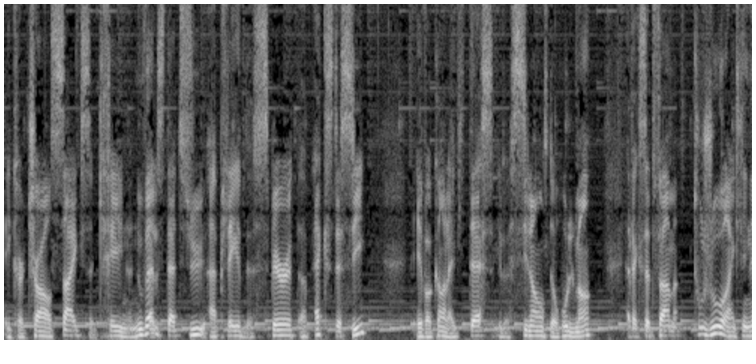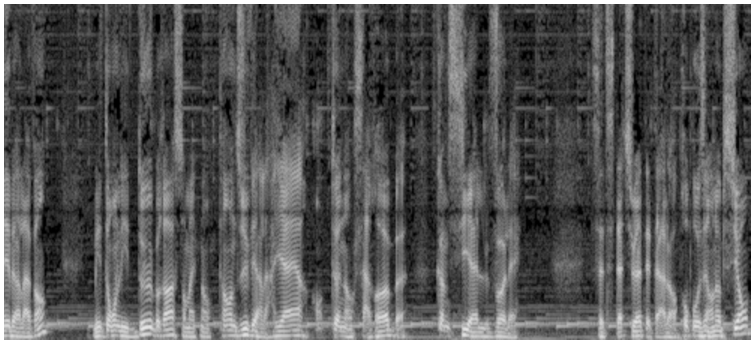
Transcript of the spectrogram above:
et que Charles Sykes crée une nouvelle statue appelée The Spirit of Ecstasy, évoquant la vitesse et le silence de roulement, avec cette femme toujours inclinée vers l'avant mais dont les deux bras sont maintenant tendus vers l'arrière en tenant sa robe, comme si elle volait. Cette statuette était alors proposée en option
